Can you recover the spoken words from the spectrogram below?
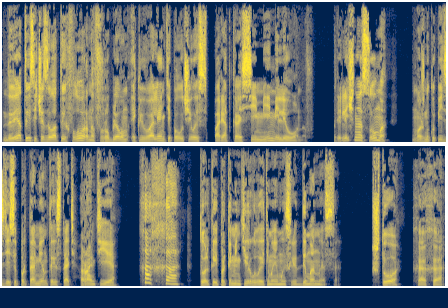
Две тысячи золотых флоренов в рублевом эквиваленте получилось порядка семи миллионов. Приличная сумма. Можно купить здесь апартаменты и стать рантье. Ха-ха. Только и прокомментировала эти мои мысли Демонесса. Что? Ха-ха.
